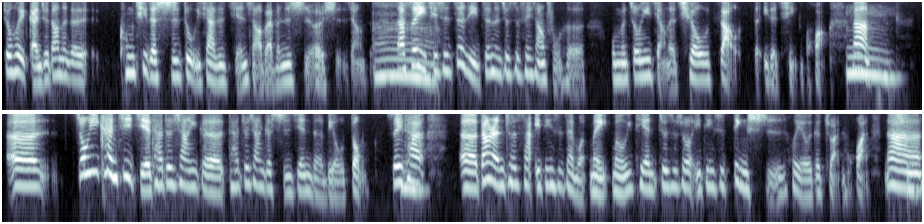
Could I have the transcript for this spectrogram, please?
就会感觉到那个空气的湿度一下子减少百分之十二十这样子。嗯、那所以其实这里真的就是非常符合我们中医讲的秋燥的一个情况。嗯、那呃，中医看季节，它就像一个它就像一个时间的流动，所以它。嗯呃，当然就是它一定是在某每某一天，就是说一定是定时会有一个转换。那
